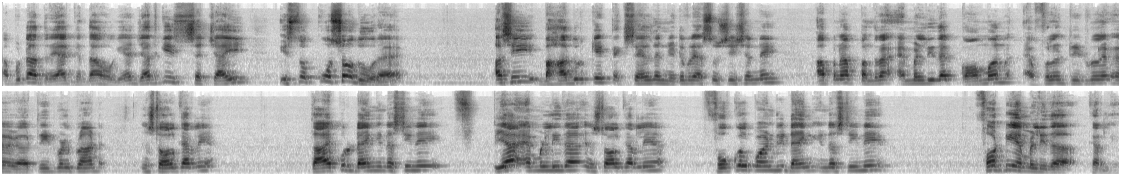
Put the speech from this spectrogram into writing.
ਆ ਬੁੱਢਾ ਦਰਿਆ ਗੰਦਾ ਹੋ ਗਿਆ, ਜਦਕਿ ਸੱਚਾਈ ਇਸ ਤੋਂ ਕੋਸੋਂ ਦੂਰ ਹੈ। ਅਸੀਂ ਬਹਾਦਰ ਕੇ ਟੈਕਸਟਾਈਲ ਦੇ ਨੇਟਿਵ ਐਸੋਸੀਏਸ਼ਨ ਨੇ ਆਪਣਾ 15 ਐਮਐਲਡੀ ਦਾ common effluent treatment treatment plant install ਕਰ ਲਿਆ। ਤਾਜਪੁਰ ਡਾਈਂਗ ਇੰਡਸਟਰੀ ਨੇ 50 ਐਮਐਲਡੀ ਦਾ ਇੰਸਟਾਲ ਕਰ ਲਿਆ। ਫੋਕਲ ਪੁਆਇੰਟ ਦੀ ਡਾਈਂਗ ਇੰਡਸਟਰੀ ਨੇ 40 ਐਮਐਲਡੀ ਦਾ ਕਰ ਲਿਆ।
